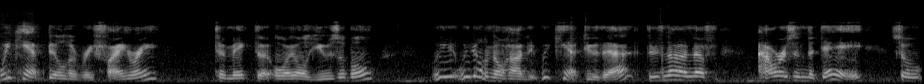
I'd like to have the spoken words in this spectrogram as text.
We can't build a refinery to make the oil usable. We, we don't know how to, we can't do that. There's not enough hours in the day. So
